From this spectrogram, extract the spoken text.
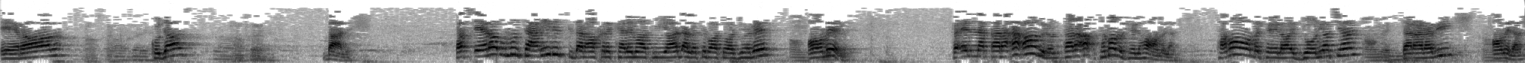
اعراب کجاست؟ بله. پس اعرابمون تغییری است که در آخر کلمات میاد البته با توجه به عامل. فان قرأ عامل قرأ تمام فعلها عاملن تمام فعلهای دنیا چی در عربی عاملن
